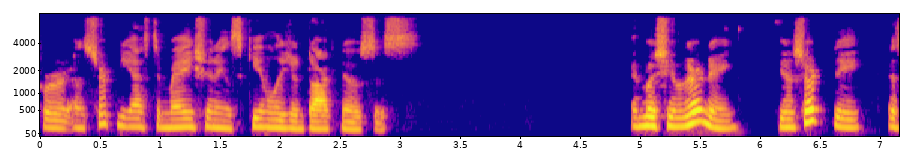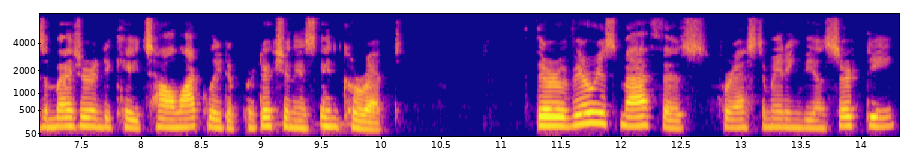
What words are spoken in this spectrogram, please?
for uncertainty estimation in skin lesion diagnosis. In machine learning, the uncertainty as a measure indicates how likely the prediction is incorrect. There are various methods for estimating the uncertainty,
